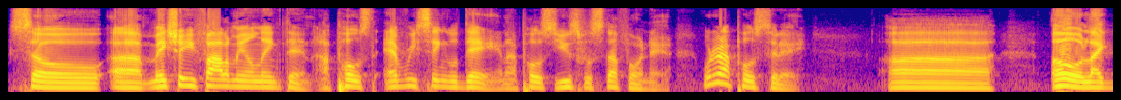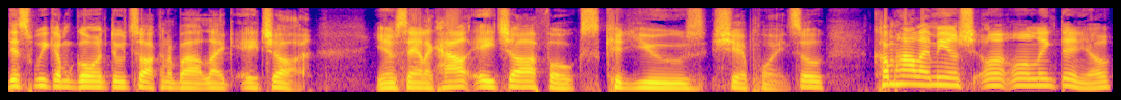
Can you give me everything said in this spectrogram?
So uh, make sure you follow me on LinkedIn. I post every single day, and I post useful stuff on there. What did I post today? Uh, oh, like this week I'm going through talking about like HR. You know what I'm saying? Like how HR folks could use SharePoint. So come holler at me on, on, on LinkedIn, yo.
